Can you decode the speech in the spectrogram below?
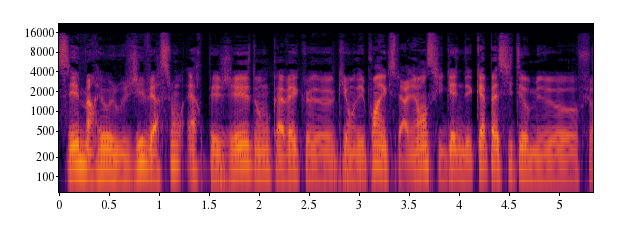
c'est Mario et Luigi version RPG, donc avec euh, qui ont des points d'expérience, qui gagnent des capacités au, fur et à C'est,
